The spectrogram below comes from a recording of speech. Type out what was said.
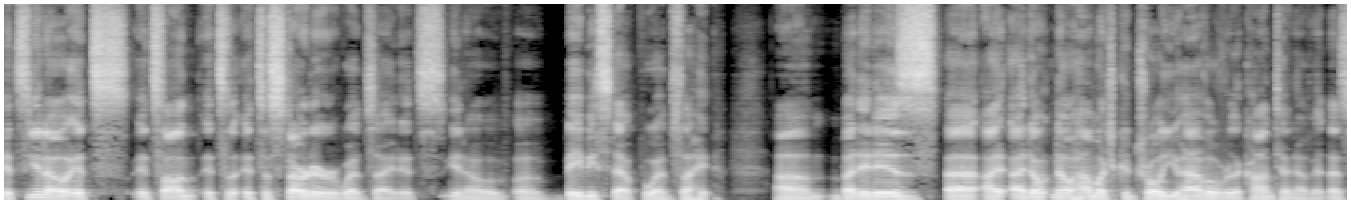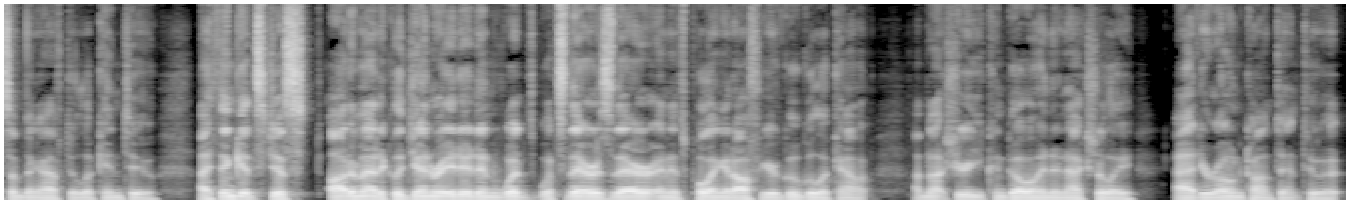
it's you know it's it's on it's it's a starter website. It's you know a baby step website. Um, but it is uh, I, I don't know how much control you have over the content of it. That's something I have to look into. I think it's just automatically generated and what what's there is there and it's pulling it off of your Google account. I'm not sure you can go in and actually add your own content to it.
